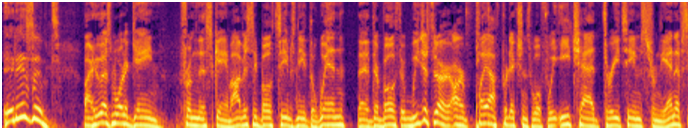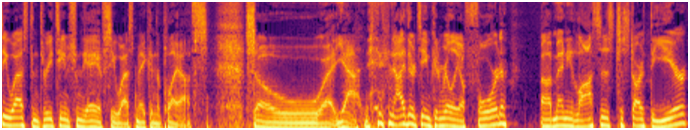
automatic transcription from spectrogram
It isn't. All right, who has more to gain from this game? Obviously, both teams need the win. They're both. We just did our, our playoff predictions, Wolf. We each had three teams from the NFC West and three teams from the AFC West making the playoffs. So, uh, yeah, neither team can really afford uh, many losses to start the year.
